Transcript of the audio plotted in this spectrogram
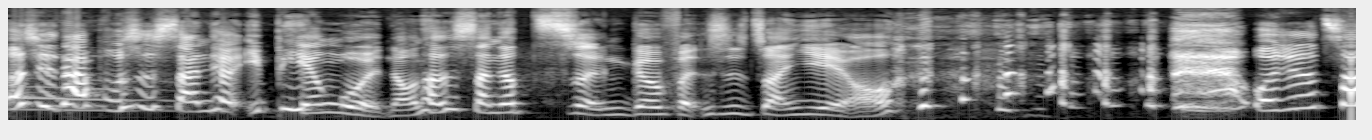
而且他不是删掉一篇文哦，他是删掉整个粉丝专业哦。我觉得超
